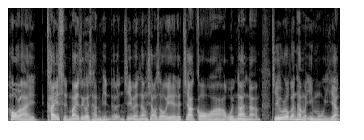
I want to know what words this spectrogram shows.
后来开始卖这个产品的人，基本上销售业的架构啊、文案啊，几乎都跟他们一模一样。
